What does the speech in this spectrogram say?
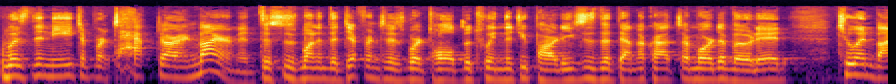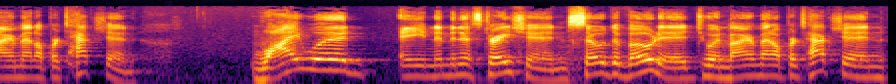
was the need to protect our environment. This is one of the differences we're told between the two parties is that Democrats are more devoted to environmental protection. Why would an administration so devoted to environmental protection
